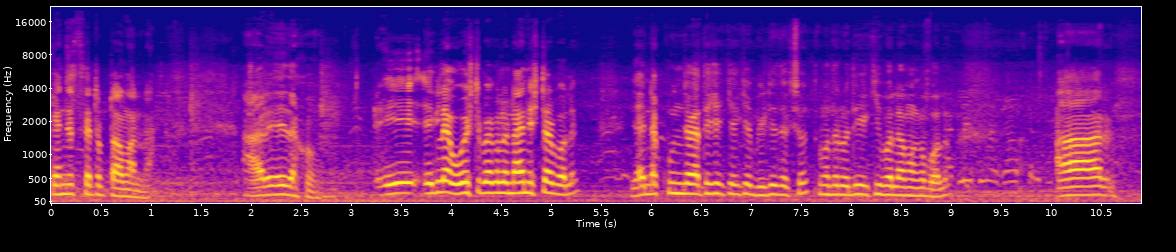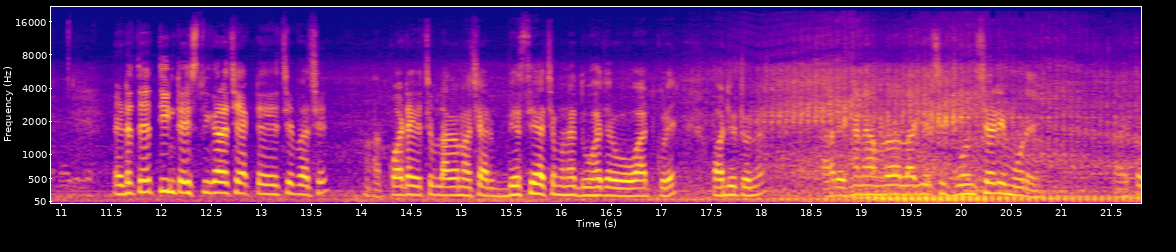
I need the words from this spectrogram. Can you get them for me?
ক্যান্সার সেট আপটা আমার না। আর এই দেখো এই এগুলা ওয়েস্ট বেঙ্গলের নাইন স্টার বলে। জানি না কোন জায়গা থেকে কে কে ভিডিও দেখছ তোমাদের ওদিকে কী বলে আমাকে বলো। আর এটাতে তিনটা স্পিকার আছে একটা এইচএফ আছে আর কয়টা এইচএফ লাগানো আছে আর বেশি আছে মনে হয় দু হাজার ওয়াট করে অডিও টোনের আর এখানে আমরা লাগিয়েছি বনসারি মোড়ে। তো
